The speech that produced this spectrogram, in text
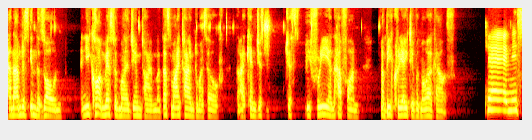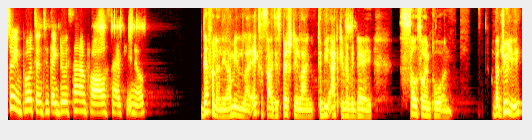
and I'm just in the zone and you can't mess with my gym time. Like that's my time to myself. That I can just just be free and have fun and be creative with my workouts. Yeah, and it's so important to take those time for ourselves, you know. Definitely. I mean, like exercise, especially like to be active every day, so so important. But Julie,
